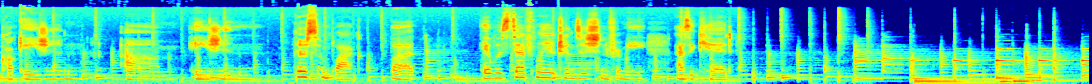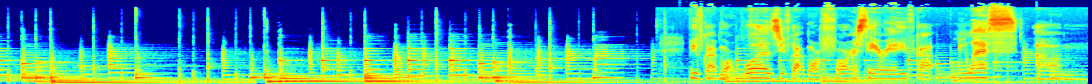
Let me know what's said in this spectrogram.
Caucasian, um, Asian. There's some black, but it was definitely a transition for me as a kid. You've got more woods, you've got more forest area, you've got less um,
